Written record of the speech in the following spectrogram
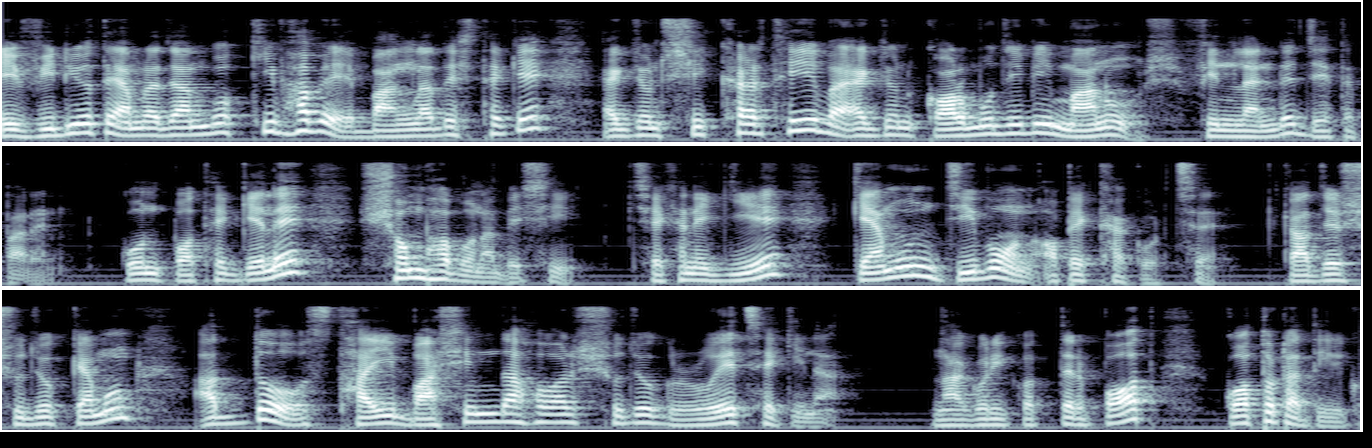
এই ভিডিওতে আমরা জানব কীভাবে বাংলাদেশ থেকে একজন শিক্ষার্থী বা একজন কর্মজীবী মানুষ ফিনল্যান্ডে যেতে পারেন, কোন পথে গেলে সম্ভাবনা বেশি, সেখানে গিয়ে কেমন জীবন অপেক্ষা করছে, কাজের সুযোগ কেমন আদ্য স্থায়ী বাসিন্দা হওয়ার সুযোগ রয়েছে কিনা। নাগরিকত্বের পথ কতটা দীর্ঘ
